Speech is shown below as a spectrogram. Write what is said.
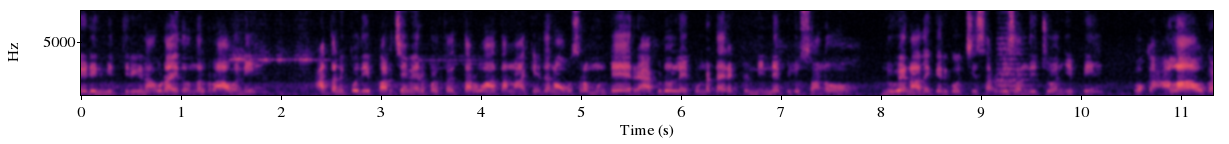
ఏడెనిమిది తిరిగినా కూడా ఐదు వందలు రావని అతనికి కొద్ది పరిచయం ఏర్పడుతుంది. తర్వాత నాకు ఏదైనా అవసరం ఉంటే ర్యాపిడో లేకుండా డైరెక్ట్ నిన్నే పిలుస్తాను. నువ్వే నా దగ్గరికి వచ్చి సర్వీస్ అందించు అని చెప్పి ఒక అలా ఒక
